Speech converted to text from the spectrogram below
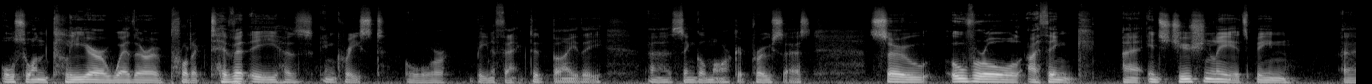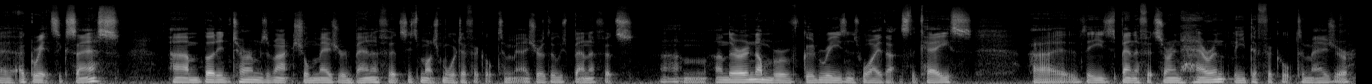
also unclear whether productivity has increased or been affected by the uh, single market process. So, overall, I think uh, institutionally, it's been uh, a great success, um, but in terms of actual measured benefits, it's much more difficult to measure those benefits. Um, and there are a number of good reasons why that's the case. Uh, these benefits are inherently difficult to measure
